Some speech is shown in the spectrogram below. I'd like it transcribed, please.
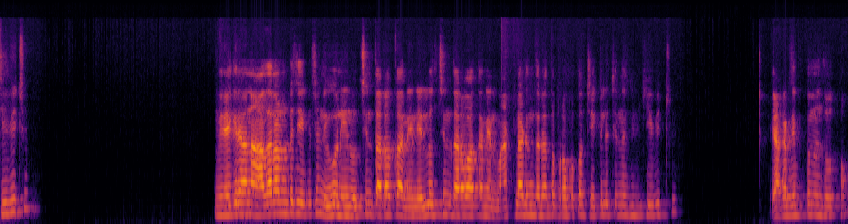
చూపించు. మీ దగ్గర ఏమైనా ఆధారాలు ఉంటే చూపించండి ఇగో నేను వచ్చిన తర్వాత నేను వెళ్ళి వచ్చిన తర్వాత నేను మాట్లాడిన తర్వాత ప్రభుత్వం చెక్కులు ఇచ్చిందని చూపించు ఎక్కడ చెప్తుందని మేము చూస్తాం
